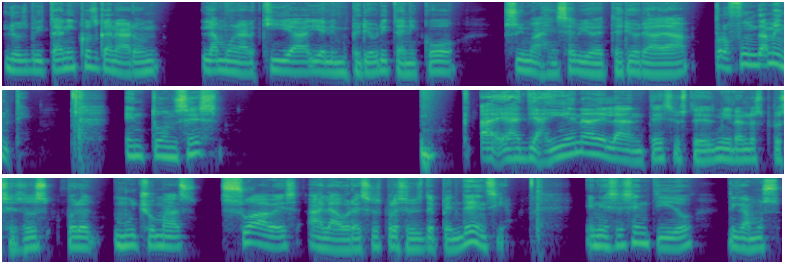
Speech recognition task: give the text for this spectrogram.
los británicos ganaron la monarquía y el imperio británico, su imagen se vio deteriorada profundamente. Entonces, de ahí en adelante, si ustedes miran los procesos, fueron mucho más suaves a la hora de esos procesos de dependencia. En ese sentido, digamos,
